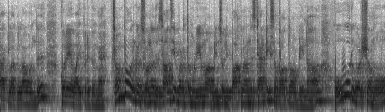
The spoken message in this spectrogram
பேக்லாக்லாம் வந்து குறைய வாய்ப்பு இருக்குங்க. ட்ரம்ப் அவர்கள் சொன்னது சாத்தியப்படுத்த முடியுமா அப்படின்னு சொல்லி பார்க்கலான்னு ஸ்டாட்டிக்ஸை பார்த்தோம் அப்படின்னா ஒவ்வொரு வருஷமும்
